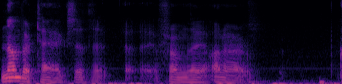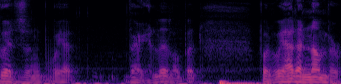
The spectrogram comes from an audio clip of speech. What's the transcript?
number tags at the, uh, from the on our goods, and we had very little, but but we had a number,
